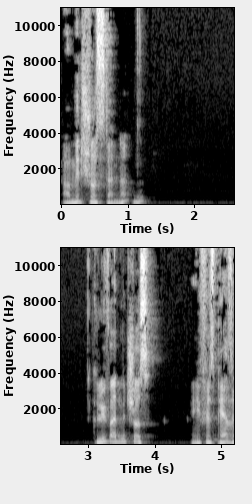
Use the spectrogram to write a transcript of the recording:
Aber mit Schuss dann, ne? Glühwein mit Schuss. Nee, fürs Perso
